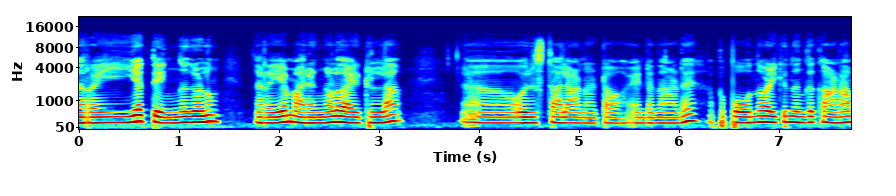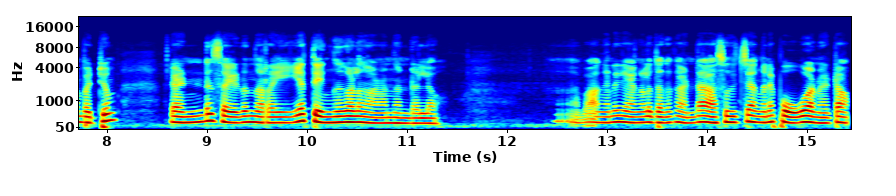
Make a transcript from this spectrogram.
നിറയെ തെങ്ങുകളും നിറയെ മരങ്ങളും ആയിട്ടുള്ള ഒരു സ്ഥലമാണ് കേട്ടോ എന്റെ നാട്. അപ്പോൾ പോകുന്ന വഴിക്ക് നിങ്ങൾക്ക് കാണാൻ പറ്റും. രണ്ട് സൈഡും നിറയെ തെങ്ങുകൾ കാണുന്നുണ്ടല്ലോ. അപ്പോൾ അങ്ങനെ ഞങ്ങൾ ഇതൊക്കെ കണ്ട് ആസ്വദിച്ച് അങ്ങനെ പോവുകയാണ് കേട്ടോ.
